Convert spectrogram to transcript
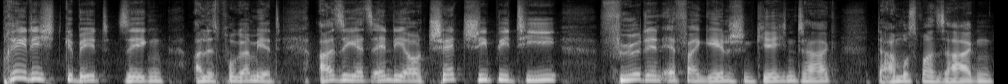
Predigt, Gebet, Segen, alles programmiert. Also jetzt endlich auch ChatGPT für den evangelischen Kirchentag. Da muss man sagen,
